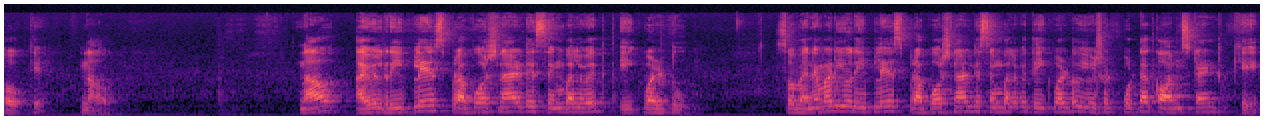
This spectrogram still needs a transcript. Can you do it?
Okay now now I will replace proportionality symbol with equal to so whenever you replace proportionality symbol with equal to, you should put a constant k.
